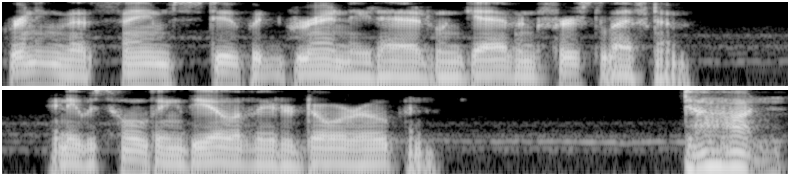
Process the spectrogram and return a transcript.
grinning that same stupid grin he'd had when Gavin first left him, and he was holding the elevator door open. Don!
